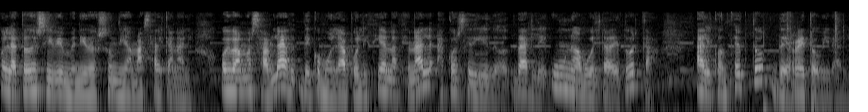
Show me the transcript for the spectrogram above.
Hola a todos y bienvenidos un día más al canal. Hoy vamos a hablar de cómo la Policía Nacional ha conseguido darle una vuelta de tuerca al concepto de reto viral.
